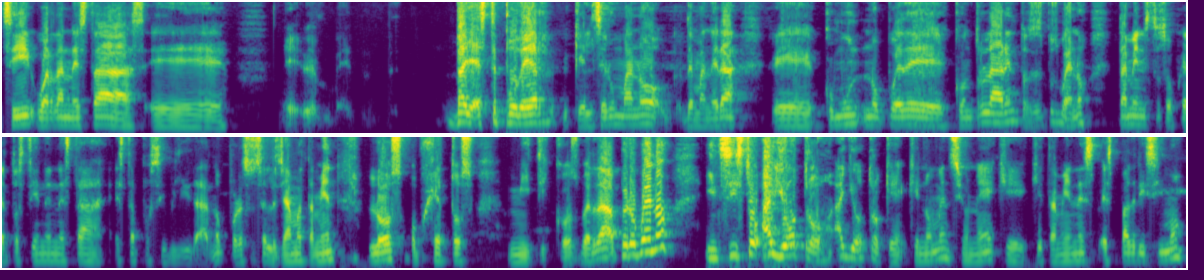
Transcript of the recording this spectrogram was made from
¿sí? Guardan estas, eh, eh, vaya, este poder que el ser humano de manera eh, común no puede controlar. Entonces, pues bueno, también estos objetos tienen esta, esta posibilidad, ¿no? Por eso se les llama también los objetos míticos, ¿verdad? Pero bueno, insisto, hay otro, hay otro que, no mencioné, que, también es, es, padrísimo.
